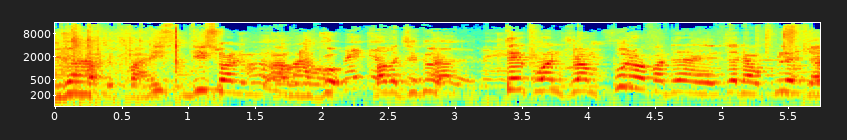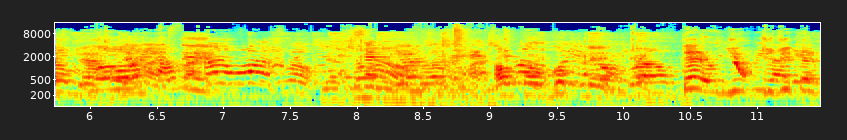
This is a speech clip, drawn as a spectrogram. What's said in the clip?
You don't have to fight. This one I will go. Baba Jidu, take one drum, put over there, and then I'll play just the I'll, I'll go play. Tell, you, did you tell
